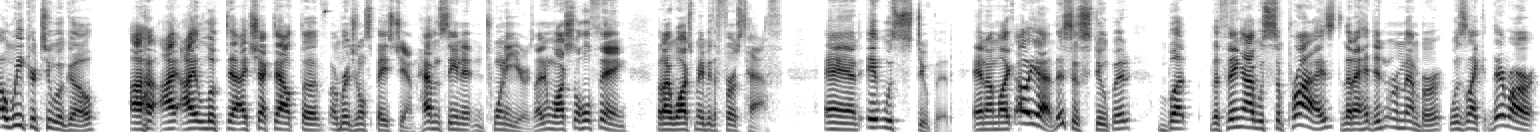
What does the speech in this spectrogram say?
A week or two ago, uh, I, I looked at, I checked out the original Space Jam. Haven't seen it in 20 years. I didn't watch the whole thing, but I watched maybe the first half, and it was stupid. And I'm like, oh yeah, this is stupid. But the thing I was surprised that I didn't remember was like there are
